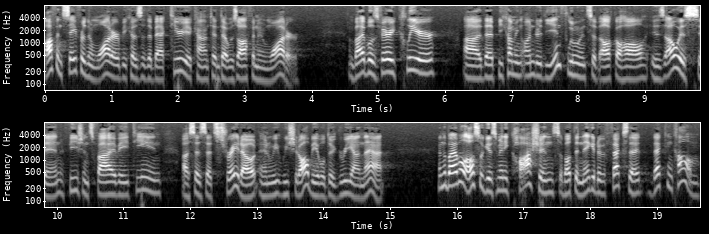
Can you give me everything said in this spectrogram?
often safer than water because of the bacteria content that was often in water. The Bible is very clear uh, that becoming under the influence of alcohol is always sin. Ephesians 5:18 uh, says that straight out, and we, we should all be able to agree on that. And the Bible also gives many cautions about the negative effects that, that can come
